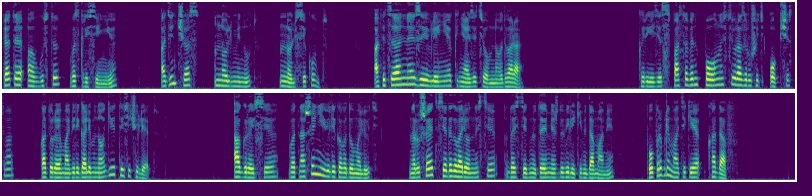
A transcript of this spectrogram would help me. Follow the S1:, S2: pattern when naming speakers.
S1: 5 августа, воскресенье, 1 час 0 минут 0 секунд. Официальное заявление князя Темного двора. Кризис способен полностью разрушить общество, которое мы оберегали многие тысячи лет. Агрессия в отношении Великого дома Людь нарушает все договоренности, достигнутые между великими домами, по проблематике Кадав.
